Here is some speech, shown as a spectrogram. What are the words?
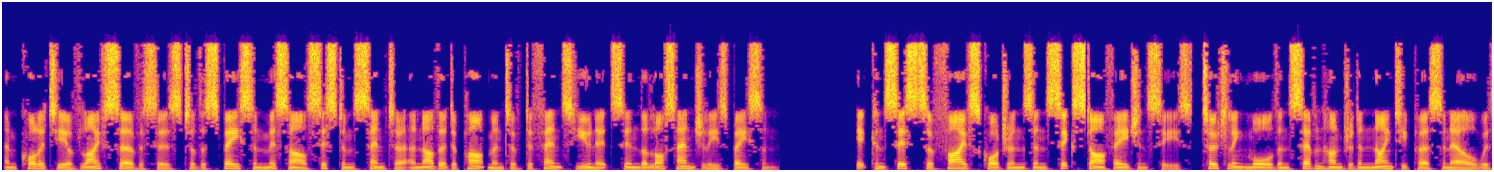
and quality of life services to the Space and Missile Systems Center and other Department of Defense units in the Los Angeles Basin. It consists of five squadrons and six staff agencies, totaling more than 790 personnel with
